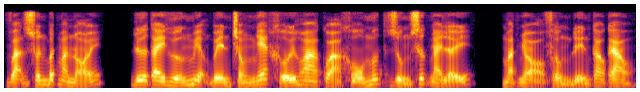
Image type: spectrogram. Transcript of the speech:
vạn xuân bất mãn nói, đưa tay hướng miệng bên trong nhét khối hoa quả khô mức dùng sức ngay lấy, mặt nhỏ phồng đến cao cao.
